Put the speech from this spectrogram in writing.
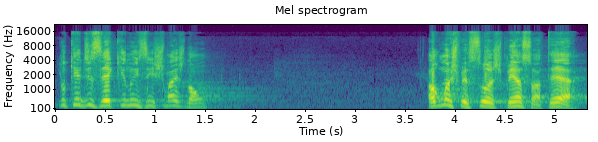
do que dizer que não existe mais dom. Algumas pessoas pensam até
